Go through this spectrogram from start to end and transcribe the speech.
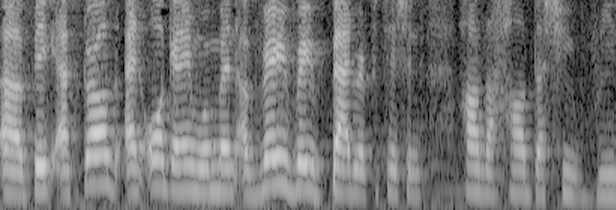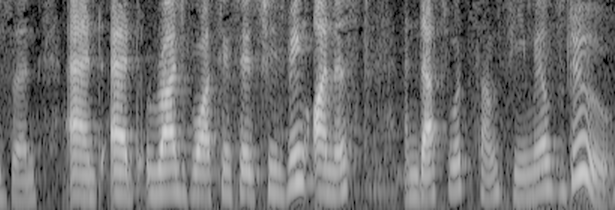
uh, big ass girls and all Ghanaian women a very, very bad reputation. How the hell does she reason? And at Raj Boateng says, She's being honest, and that's what some females do.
